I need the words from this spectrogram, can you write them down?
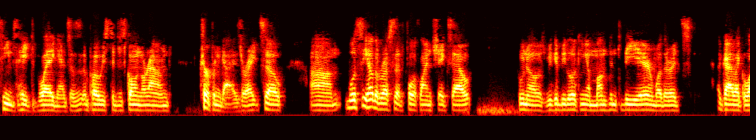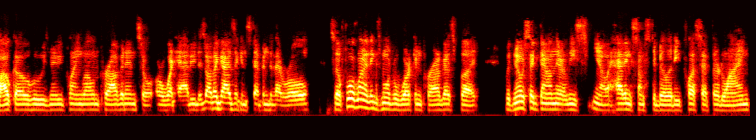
teams hate to play against as opposed to just going around chirping guys, right? So um, we'll see how the rest of that fourth line shakes out. Who knows? We could be looking a month into the year and whether it's a guy like Lauko who's maybe playing well in Providence or, or what have you. There's other guys that can step into that role. So fourth line, I think, is more of a work in progress, but with Nosek down there, at least, you know, having some stability plus that third line,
